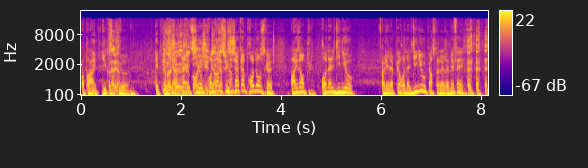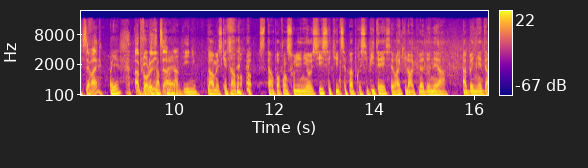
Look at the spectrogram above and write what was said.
Après, tu dis comme tu veux. Et puis, Parce je- je si corrige, on Gilbert, prononce- bien parce que sûr. si chacun prononce que, par exemple, Ronaldinho, fallait l'appeler Ronaldinho, personne ne l'a jamais fait. C'est vrai. voyez Appelons-le Nitsa. après, Ronaldinho. Non, mais ce qui était important, c'était important de souligner aussi, c'est qu'il ne s'est pas précipité. C'est vrai qu'il aurait pu la donner à, à Ben Yedder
